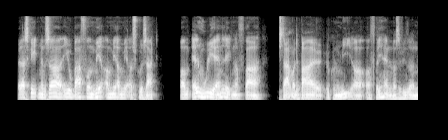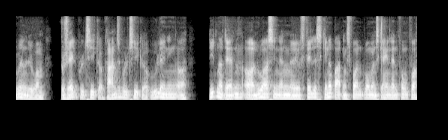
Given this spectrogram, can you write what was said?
hvad der er sket, men så har EU bare fået mere og mere og mere at skulle sagt om alle mulige anlægner fra, i starten var det bare økonomi og, og frihandel osv., og, og nu handler det jo om socialpolitik og grænsepolitik og udlænding og ditten og datten, og nu også en anden øh, fælles genopretningsfond, hvor man skal have en eller anden form for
